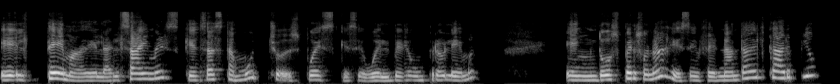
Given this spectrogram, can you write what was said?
el tema del Alzheimer, que es hasta mucho después que se vuelve un problema, en dos personajes, en Fernanda del Carpio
